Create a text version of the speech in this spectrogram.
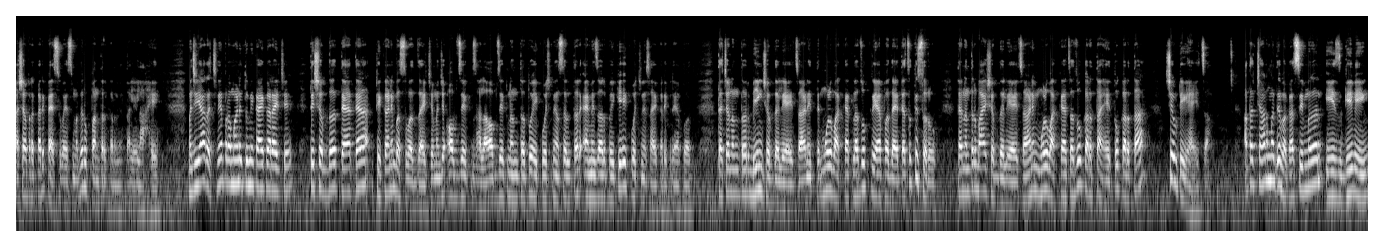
अशा प्रकारे पॅसिवाईजमध्ये रूपांतर करण्यात आलेलं आहे. म्हणजे या रचनेप्रमाणे तुम्ही काय करायचे? ते शब्द त्या त्या ठिकाणी बसवत जायचे. म्हणजे ऑब्जेक्ट झाला. ऑब्जेक्ट नंतर तो एकवचनी असेल तर ॲमेझॉरपैकी एकवचनी सहायकारी क्रियापद. त्याच्यानंतर बिंग शब्द लिहायचा आणि मूळ वाक्यातला जो क्रियापद आहे त्याचं तिसरं रूप त्यानंतर बाय शब्द लिहायचा आणि मूळ वाक्याचा जो करता आहे तो करता शेवटी घ्यायचा. आता चारमध्ये बघा Simran is giving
